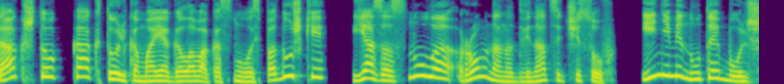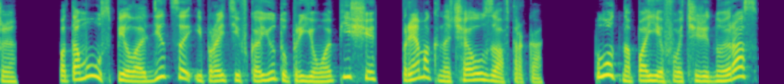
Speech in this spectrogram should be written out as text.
Так что, как только моя голова коснулась подушки, я заснула ровно на 12 часов. И не минутой больше. Потому успела одеться и пройти в каюту приема пищи прямо к началу завтрака. Плотно поев в очередной раз,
